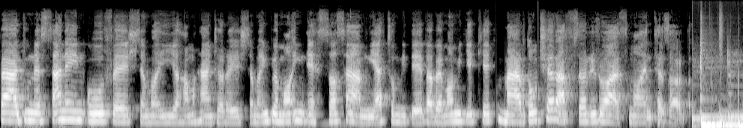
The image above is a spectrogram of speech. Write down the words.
و دونستن این عرف اجتماعی یا همون هنجارهای اجتماعی به ما این احساس امنیت رو میده و به ما میگه که مردم چه رفتاری رو از ما انتظار دارن.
